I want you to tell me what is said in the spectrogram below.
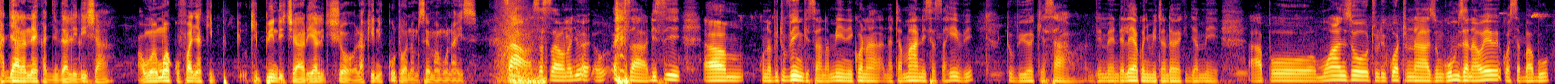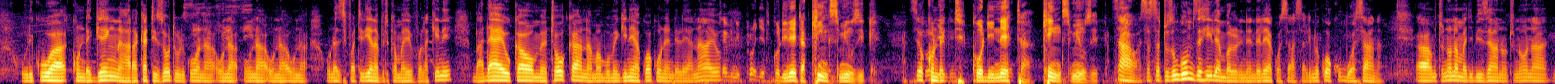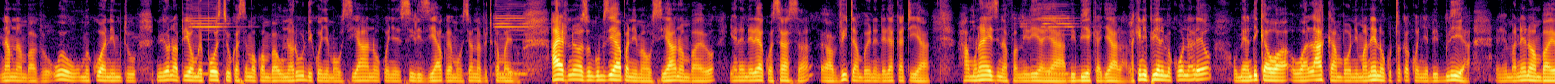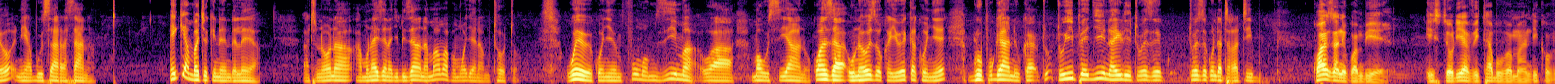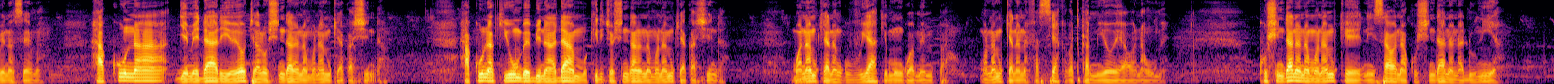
Kajala naye kajidhalilisha, ameamua kufanya kip, kipindi cha reality show, lakini kutu anamsema Harmonize. Sawa, sasa unajua sawa DC, um, kuna vitu vingi sana mi nilikuwa na, natamani sasa hivi tuviweke sawa, vimeendelea kwenye mitandao ya kijamii. Hapo mwanzo tulikuwa tunazungumza na wewe kwa sababu ulikuwa Konde Gang na harakati zote ulikuwa unazifuatilia una, una, una, una na vitu kama hivyo, lakini baadaye ukawa umetoka na mambo mengine ya kwako unaendelea nayo, ni project coordinator Kings Music. Sio conduct coordinator Kings Music. Sawa, sasa tuzungumze hili ambalo linaendelea kwa sasa, limekuwa kubwa sana. Um, tunaona majibizano, tunaona namna ambavyo wewe umekuwa ni mtu, niliona pia umeposti ukasema kwamba unarudi kwenye mahusiano, kwenye series yako ya mahusiano na vitu kama hivyo. Haya tunayozungumzia hapa ni mahusiano ambayo yanaendelea kwa sasa, uh, vita ambayo inaendelea kati ya Harmonize na familia ya Bibie Kajala. Lakini pia nimekuona leo umeandika wa, walaka ambao ni maneno kutoka kwenye Biblia, eh, maneno ambayo ni ya busara sana. Hiki ambacho kinaendelea Ah, tunaona Harmonize anajibizana na mama pamoja na mtoto. Wewe kwenye mfumo mzima wa mahusiano, kwanza unaweza ukaiweka kwenye grupu gani? Uka, tu, tuipe jina ili tuweze tuweze kwenda taratibu. Kwanza nikwambie, historia vitabu vya maandiko vinasema hakuna jemedari yoyote alioshindana na mwanamke akashinda. Hakuna kiumbe binadamu kilichoshindana na mwanamke akashinda. Mwanamke ana nguvu yake Mungu amempa. Mwanamke ana nafasi yake katika mioyo ya wanaume. Kushindana na mwanamke ni sawa na kushindana na dunia,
